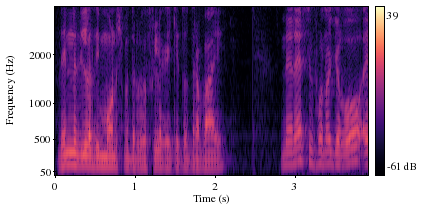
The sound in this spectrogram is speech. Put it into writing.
Δεν είναι δηλαδή μόνος με τον τερματοφύλακα και τον τραβάει. Ναι, ναι, συμφωνώ κι εγώ. Ε,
